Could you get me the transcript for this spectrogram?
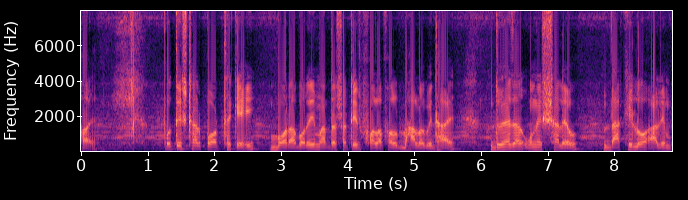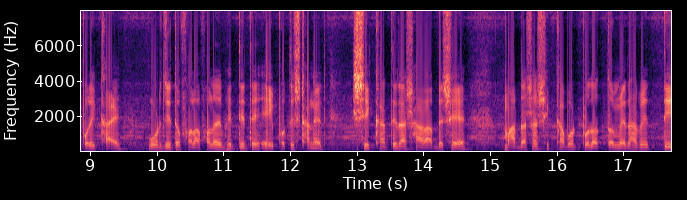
হয়। প্রতিষ্ঠার পর থেকেই বরাবরই মাদ্রাসাটির ফলাফল ভালো বিধায় দুই হাজার উনিশ সালেও দাখিল ও আলিম পরীক্ষায় অর্জিত ফলাফলের ভিত্তিতে এই প্রতিষ্ঠানের শিক্ষার্থীরা সারা দেশে মাদ্রাসা শিক্ষা বোর্ড প্রদত্ত মেধাবৃত্তি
